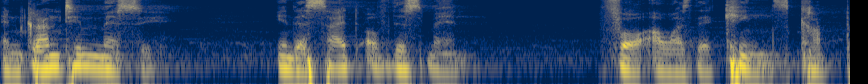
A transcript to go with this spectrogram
and grant him mercy in the sight of this man. for I was the king's cup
